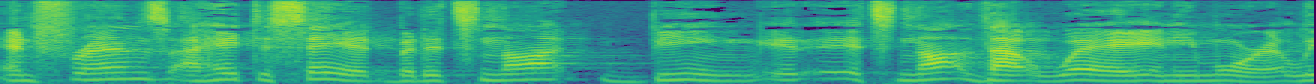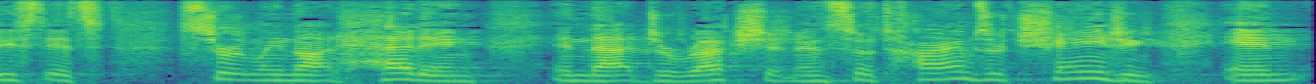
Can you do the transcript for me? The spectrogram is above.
And friends, I hate to say it, but it's not being it, it's not that way anymore. At least it's certainly not heading in that direction. And so times are changing and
